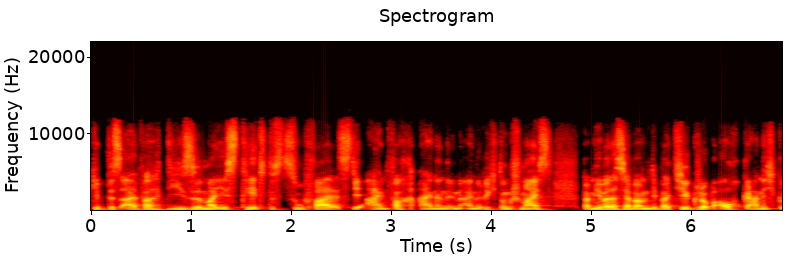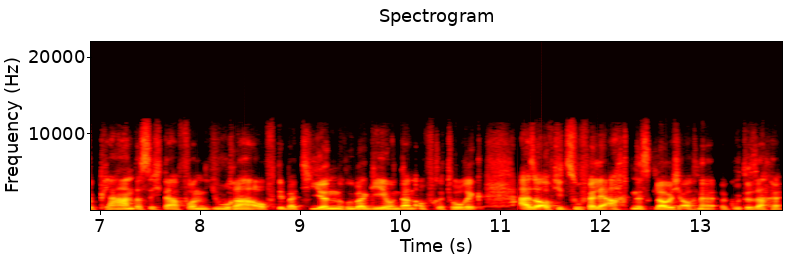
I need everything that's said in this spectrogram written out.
gibt es einfach diese Majestät des Zufalls, die einfach einen in eine Richtung schmeißt. Bei mir war das ja beim Debattierclub auch gar nicht geplant, dass ich da von Jura auf Debattieren rübergehe und dann auf Rhetorik. Also auf die Zufälle achten ist, glaube ich, auch eine gute Sache.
